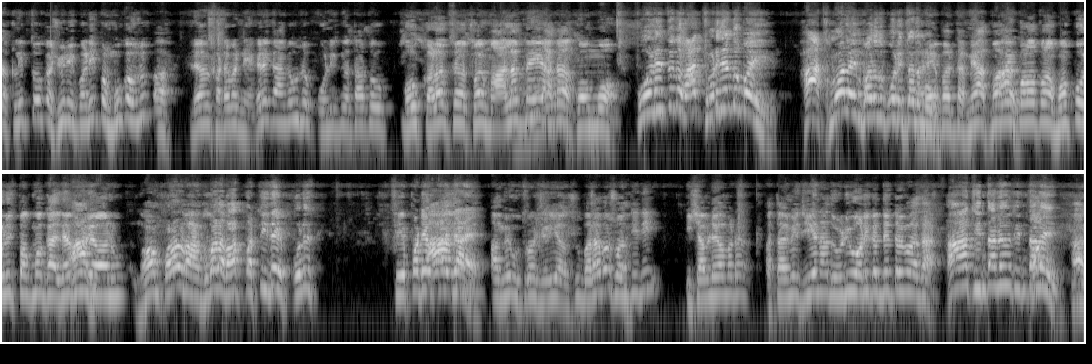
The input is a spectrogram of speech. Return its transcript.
તકલીફ તો કશું નહીં પડી પણ હું કહું છું એટલે ફટાફટ નીકળે કારણ કે હું છું પોલીસ નતા તો બહુ કડક છે અથવા માલ જ નહીં આખા કોમમાં પોલીસ તો વાત છોડી દે તું ભાઈ. હાથમાં લઈને ફરું પોલીસ તમે પણ તમે હાથમાં લઈને પડો પણ પોલીસ પગમાં ગાલ દે લેવાનું. નોમ પડો વાઘવાળા વાત પતી જાય પોલીસ ચેપટે પડી જાય. અમે ઉતરો ચડી આવશું બરાબર? શાંતિથી હિસાબ લેવા માટે. અત્યારે અમે જઈએ ના દોડી ઓડી કરી દેતો બધા. હા ચિંતા નહીં ચિંતા નહીં. હા,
